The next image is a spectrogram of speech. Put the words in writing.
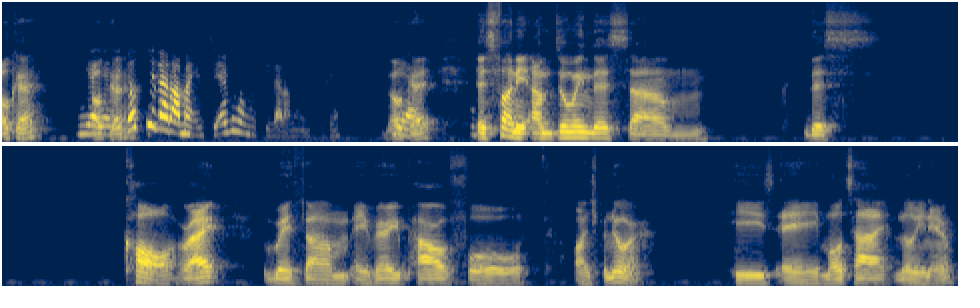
Okay, Yeah, yeah, yeah. You'll see that on my Instagram. Everyone will see that on my Instagram. Yeah. okay. Mhm. It's funny. I'm doing this um this call, right? With um a very powerful entrepreneur. He's a multi-millionaire.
